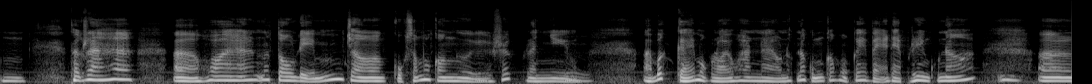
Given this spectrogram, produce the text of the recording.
ừ. Thật ra ha, à, hoa nó tô điểm cho cuộc sống của con người Ừ. rất là nhiều. Ừ. À, bất kể một loại hoa nào nó, nó cũng có một cái vẻ đẹp riêng của nó. Ừ. À,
